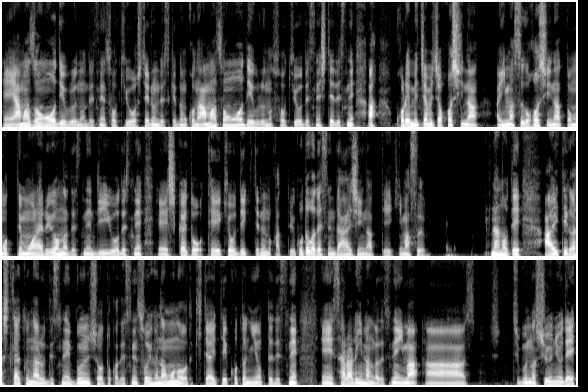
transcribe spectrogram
えー、Amazon Audible のですね、訴求をしてるんですけども、この Amazon Audible の訴求をですね、してですね、あ、これめちゃめちゃ欲しいな、今すぐ欲しいなと思ってもらえるようなですね、理由をですね、えー、しっかりと提供できてるのかっていうことがですね、大事になっていきます。なので、相手がしたくなるですね、文章とかですね、そういうふうなものを鍛えていくことによってですね、えー、サラリーマンがですね、今、あ自分の収入で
